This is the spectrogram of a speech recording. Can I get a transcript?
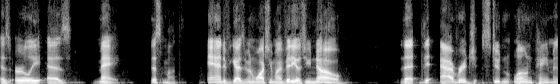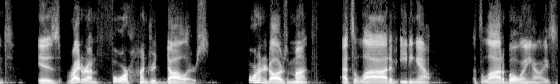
As early as May this month. And if you guys have been watching my videos, you know that the average student loan payment is right around $400. $400 a month. That's a lot of eating out. That's a lot of bowling alleys.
